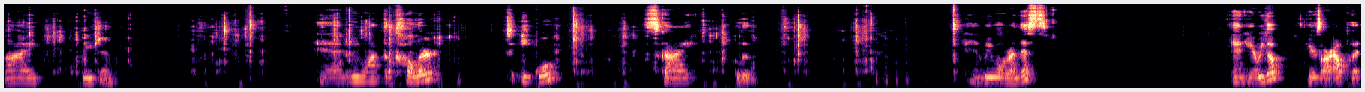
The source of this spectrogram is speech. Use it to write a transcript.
by region. And we want the color to equal sky blue. And we will run this. And here we go. Here's our output.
